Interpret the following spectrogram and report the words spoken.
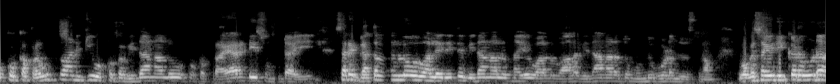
ఒక్కొక్క ప్రభుత్వానికి ఒక్కొక్క విధానాలు ఒక్కొక్క ప్రయారిటీస్ ఉంటాయి. సరే గతంలో వాళ్ళు ఏదైతే విధానాలు ఉన్నాయో వాళ్ళు వాళ్ళ విధానాలతో ముందు కూడా చూస్తున్నాం. ఒక సైడ్ ఇక్కడ కూడా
